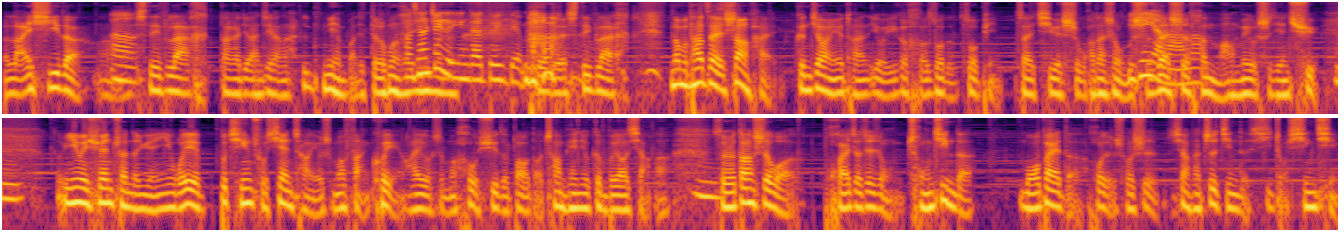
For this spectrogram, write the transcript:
莱西的啊、嗯 s t e v e Lach，大概就按这样的 念吧，就德文和好像这个应该对一点吧？对对，Steve Lach。那么他在上海跟交响乐团有一个合作的作品，在七月十五号，但是我们实在是很忙，没有时间去。嗯因为宣传的原因，我也不清楚现场有什么反馈，还有什么后续的报道，唱片就更不要想了。嗯，所以说，当时我怀着这种崇敬的、膜拜的，或者说是向他致敬的一种心情，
